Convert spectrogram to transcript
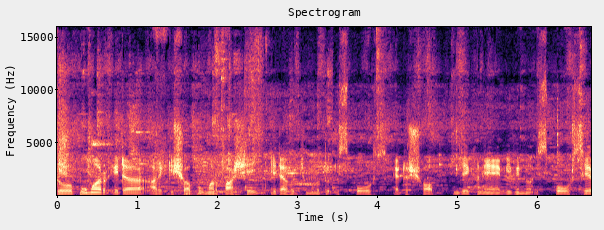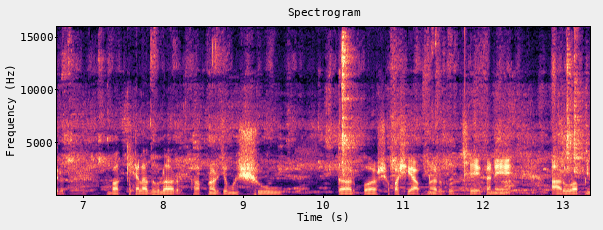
তো পুমার এটা আরেকটি শপ পুমার পাশেই। এটা হচ্ছে মূলত স্পোর্টস একটা শপ যেখানে বিভিন্ন স্পোর্টসের বা খেলাধুলার আপনার যেমন শু তার পাশাপাশি আপনার হচ্ছে এখানে আরও আপনি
